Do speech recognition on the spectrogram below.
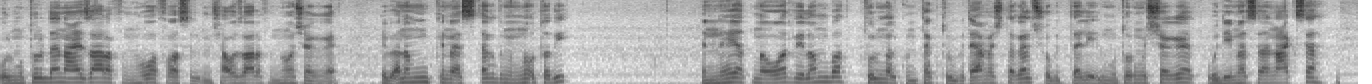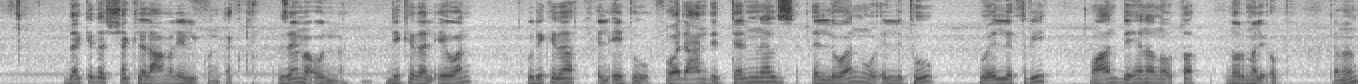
والموتور ده أنا عايز أعرف إن هو فاصل مش عاوز أعرف إن هو شغال يبقى أنا ممكن أستخدم النقطة دي إن هي تنور لي لمبة طول ما ال contactor بتاعي ما اشتغلش وبالتالي الموتور مش شغال ودي مثلا عكسها. ده كده الشكل العملي لل contactor زي ما قلنا دي كده ال A1 ودي كده ال A2 وادي عندي ال terminals L1 و L2 و L3 وعندي هنا نقطة normally open تمام؟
